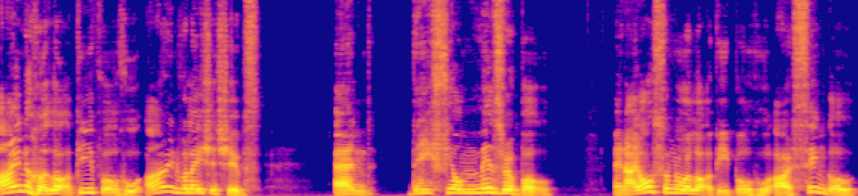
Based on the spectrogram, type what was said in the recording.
I know a lot of people who are in relationships and they feel miserable And I also know a lot of people who are single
